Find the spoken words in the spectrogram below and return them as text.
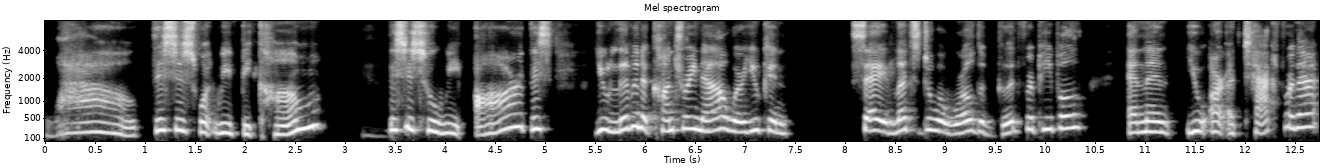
wow, this is what we've become. Yeah. This is who we are. This you live in a country now where you can say, let's do a world of good for people, and then you are attacked for that.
